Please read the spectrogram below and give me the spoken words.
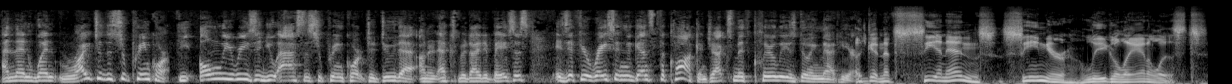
and then went right to the Supreme Court. The only reason you ask the Supreme Court to do that on an expedited basis is if you're racing against the clock. And Jack Smith clearly is doing that here. Again, that's CNN's senior legal analyst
